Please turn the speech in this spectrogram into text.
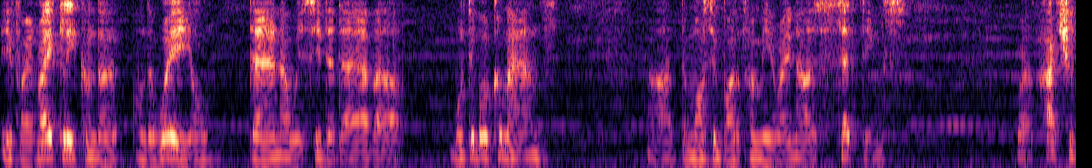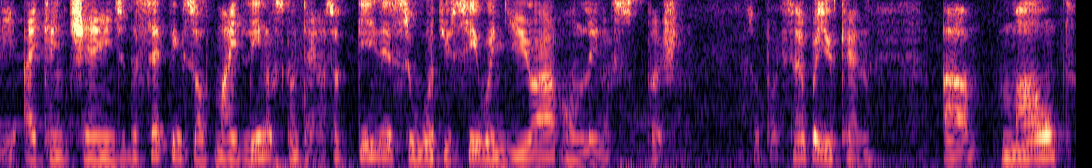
if I right click on the on the whale, then I will see that I have uh, multiple commands. Uh, the most important for me right now is settings. Well, actually, I can change the settings of my Linux container. So this is what you see when you are on Linux version. So for example, you can um, mount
